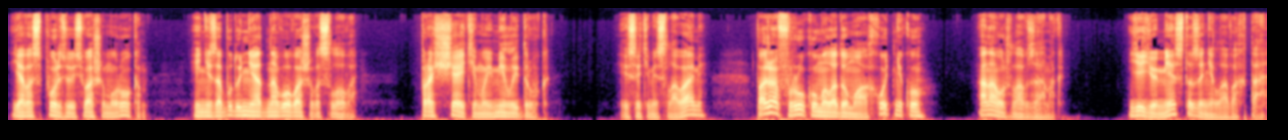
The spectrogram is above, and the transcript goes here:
«Я воспользуюсь вашим уроком и не забуду ни одного вашего слова. Прощайте, мой милый друг». И с этими словами, пожав руку молодому охотнику, она ушла в замок. Ее место заняла вахта.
